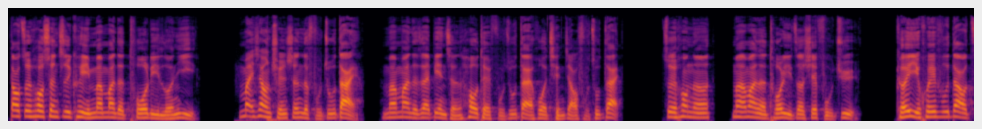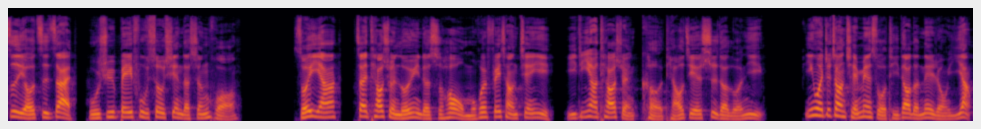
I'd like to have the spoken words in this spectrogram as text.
到最后，甚至可以慢慢的脱离轮椅，迈向全身的辅助带，慢慢的再变成后腿辅助带或前脚辅助带，最后呢，慢慢的脱离这些辅具，可以恢复到自由自在、无需背负受限的生活。所以啊，在挑选轮椅的时候，我们会非常建议一定要挑选可调节式的轮椅，因为就像前面所提到的内容一样，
